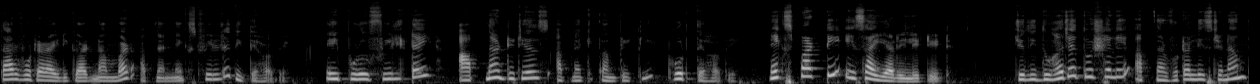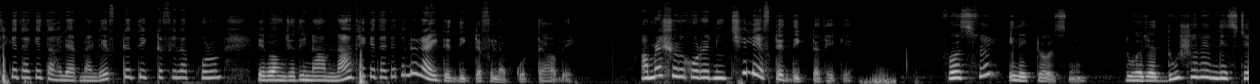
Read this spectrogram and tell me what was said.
তার ভোটার আইডি কার্ড নাম্বার আপনার নেক্সট ফিল্ডে দিতে হবে। এই পুরো ফিল্ডটাই আপনার ডিটেলস আপনাকে কমপ্লিটলি ভরতে হবে। নেক্সট পার্টটি এসআইআর রিলেটেড যদি দু সালে আপনার ভোটার লিস্টে নাম থেকে থাকে, তাহলে আপনার লেফটের দিকটা ফিল আপ করুন এবং যদি নাম না থেকে থাকে, তাহলে রাইটের দিকটা ফিল আপ করতে হবে। আমরা শুরু করে নিচ্ছি লেফটের দিকটা থেকে। First field electors name. দু হাজার দু সালের লিস্টে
